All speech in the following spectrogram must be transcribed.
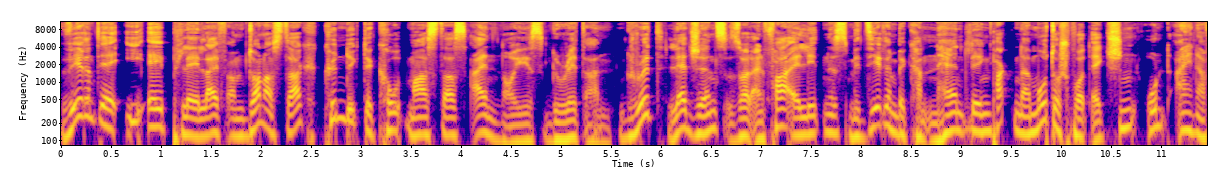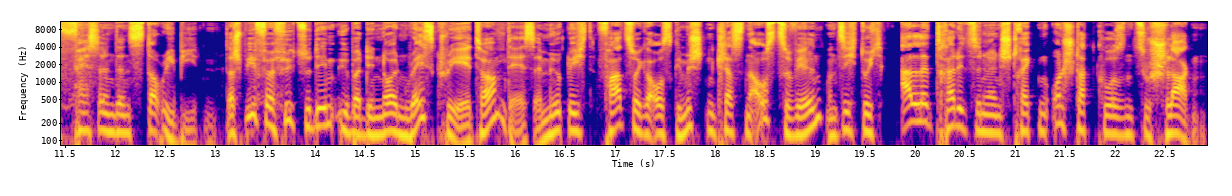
Während der EA Play Live am Donnerstag kündigte Codemasters ein neues Grid an. Grid Legends soll ein Fahrerlebnis mit serienbekannten Handling, packender Motorsport-Action und einer fesselnden Story bieten. Das Spiel verfügt zudem über den neuen Race Creator, der es ermöglicht, Fahrzeuge aus gemischten Klassen auszuwählen und sich durch alle traditionellen Strecken und Stadtkursen zu schlagen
